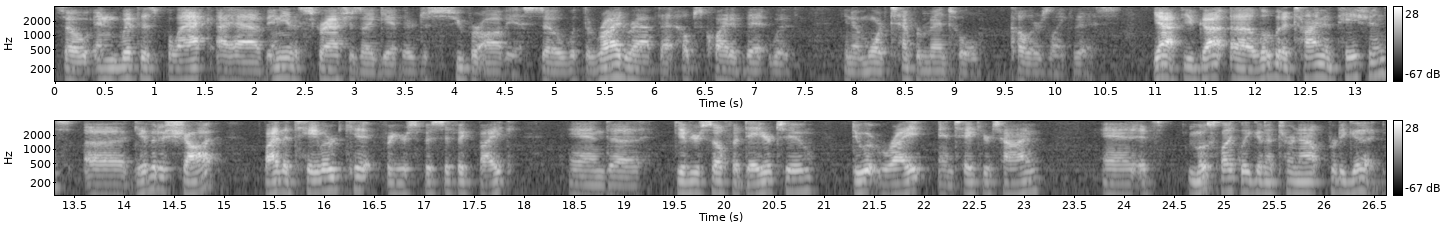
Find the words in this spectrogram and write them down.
So, and with this black, I have any of the scratches I get, they're just super obvious. So with the RideWrap, that helps quite a bit with, you know, more temperamental colors like this. Yeah, if you've got a little bit of time and patience, uh, give it a shot buy the tailored kit for your specific bike and uh, give yourself a day or two do it right and take your time and it's most likely going to turn out pretty good.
